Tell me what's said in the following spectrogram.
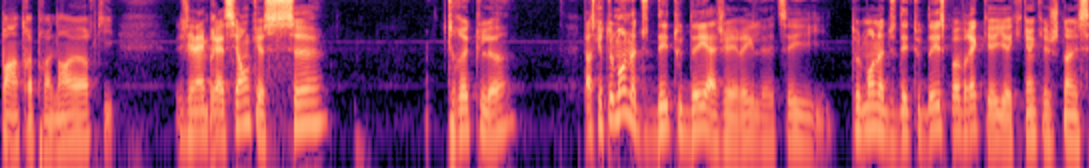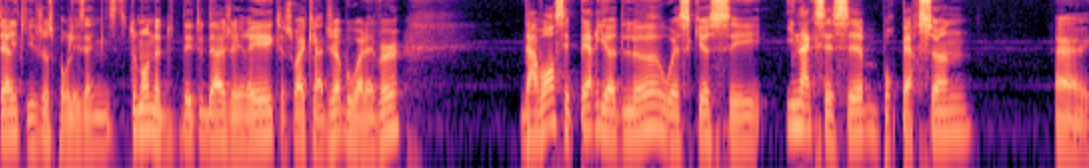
pas entrepreneurs, qui... J'ai l'impression que ce truc-là, parce que tout le monde a du day-to-day à gérer. Tout le monde a du day-to-day. C'est pas vrai qu'il y a quelqu'un qui a juste un sel qui est juste pour les amis. Tout le monde a du day-to-day à gérer, que ce soit avec la job ou whatever. D'avoir ces périodes-là où est-ce que c'est inaccessible pour personne euh,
